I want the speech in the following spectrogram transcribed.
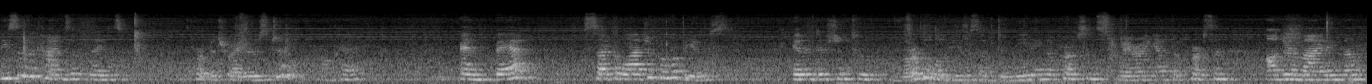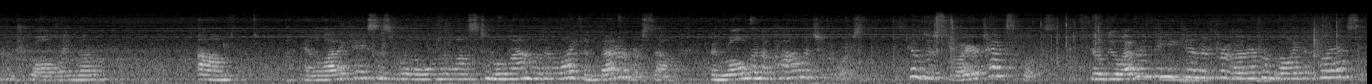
These are the kinds of things perpetrators do, okay? And that psychological abuse, in addition to verbal abuse of demeaning a person, swearing at the person, undermining them, controlling them, um, Had a lot of cases where the woman wants to move on with her life and better herself, enroll in a college course. He'll destroy her textbooks. He'll do everything he can to prevent her from going to classes.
